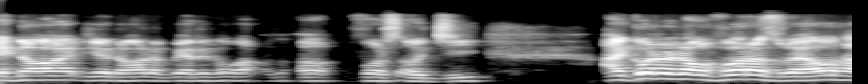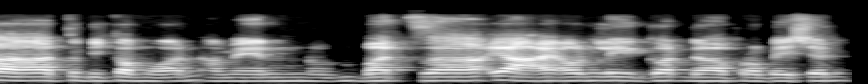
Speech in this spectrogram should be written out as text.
I know it, you know, the very uh, first OG. I got an offer as well uh, to become one. I mean, but uh, yeah, I only got the probation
